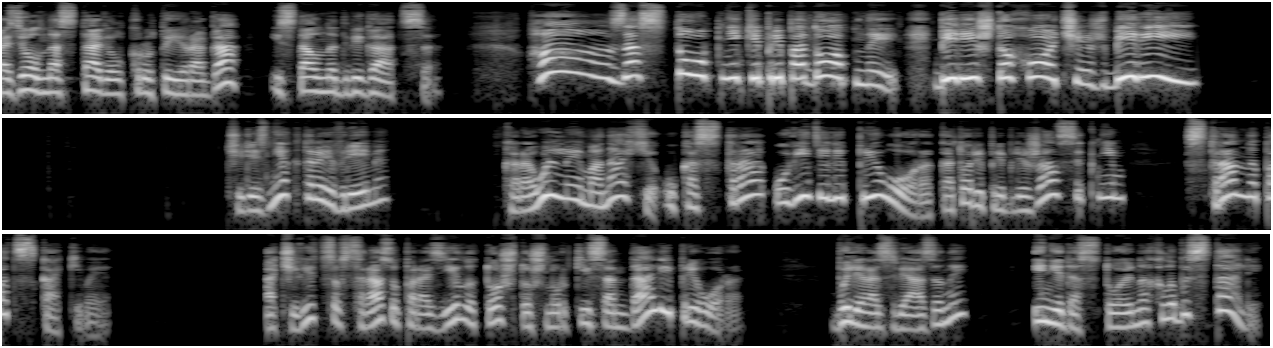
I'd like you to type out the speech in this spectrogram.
Козел наставил крутые рога и стал надвигаться. «А, заступники преподобные! Бери, что хочешь, бери!» Через некоторое время караульные монахи у костра увидели приора, который приближался к ним, странно подскакивая. Очевидцев сразу поразило то, что шнурки сандалий приора были развязаны и недостойно хлобыстали.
